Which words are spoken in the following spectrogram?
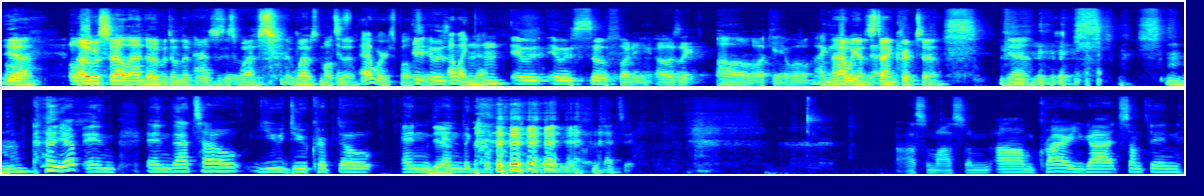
yeah, okay. Oversell and over deliver is, is Absolutely. Web's Web's It's- motto. that works well too. It- it was- I like that. Mhm. It was it was so funny. I was like, oh, okay, well, I can Now we understand that. crypto. Yeah. hmm yep, and and that's how you do crypto and Yeah. and the book. review. You know it. That's it. Awesome, awesome. Um, Crier, you got something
